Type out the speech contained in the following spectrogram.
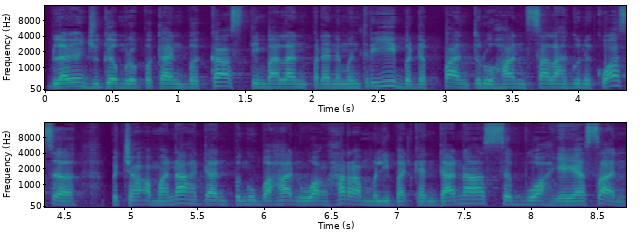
Beliau yang juga merupakan bekas timbalan Perdana Menteri berdepan tuduhan salah guna kuasa, pecah amanah dan pengubahan wang haram melibatkan dana sebuah yayasan.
